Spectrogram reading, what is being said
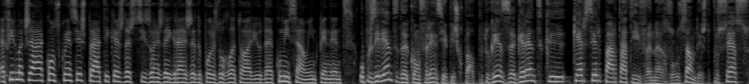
afirma que já há consequências práticas das decisões da Igreja depois do relatório da Comissão Independente. O presidente da Conferência Episcopal Portuguesa garante que quer ser parte ativa na resolução deste processo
